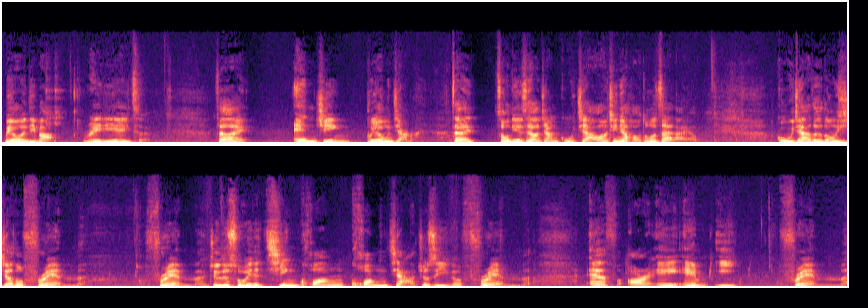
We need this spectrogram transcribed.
没有问题吧？radiator，再来 engine 不用讲，再来重点是要讲骨架哦，今天好多再来哦，骨架这个东西叫做 frame，frame 就是所谓的镜框框架，就是一个 frame，F R A M E，frame。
